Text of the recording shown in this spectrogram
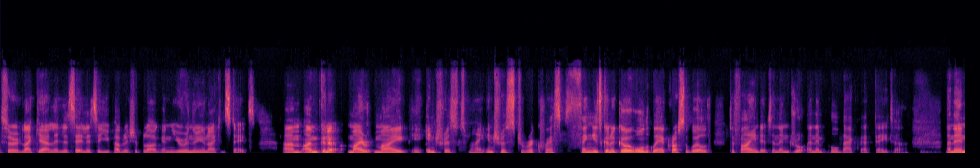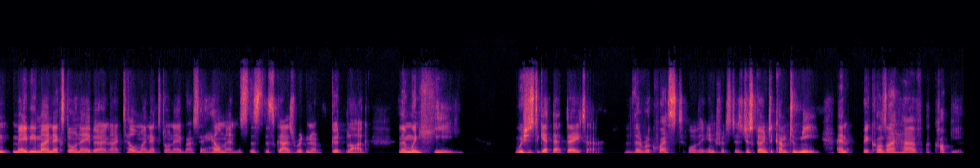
so like, yeah, let, us say, let's say you publish a blog and you're in the United States. Um, I'm gonna yeah. my my interest, my interest request thing is gonna go all the way across the world to find it and then draw and then pull back that data. And then maybe my next door neighbor, and I tell my next door neighbor, I say, hell man, this this this guy's written a good blog then when he wishes to get that data, the request or the interest is just going to come to me. And because I have a copy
